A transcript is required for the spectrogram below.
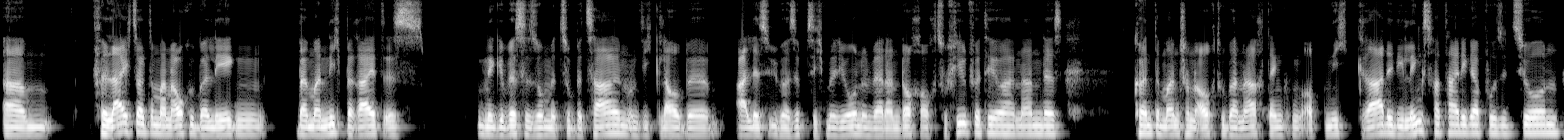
Ähm, vielleicht sollte man auch überlegen, wenn man nicht bereit ist, eine gewisse Summe zu bezahlen. Und ich glaube, alles über 70 Millionen wäre dann doch auch zu viel für Theo Hernandez. Könnte man schon auch drüber nachdenken, ob nicht gerade die Linksverteidigerposition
